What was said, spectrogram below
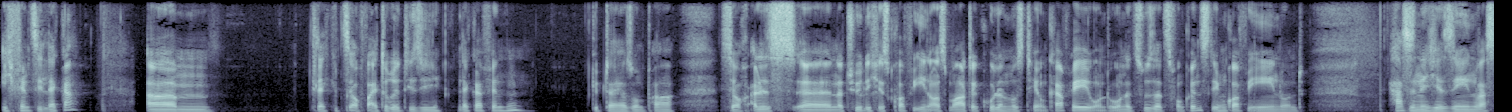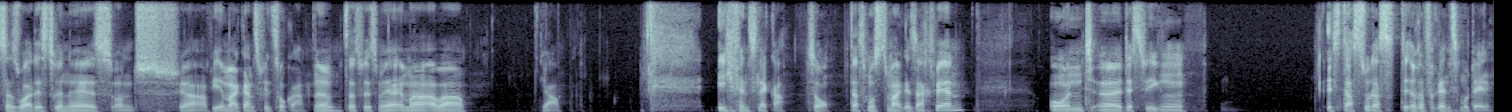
ich finde sie lecker. Ähm, vielleicht gibt es ja auch weitere, die sie lecker finden. Gibt da ja so ein paar, ist ja auch alles äh, natürliches Koffein aus Mate, Kohlennuss, Tee und Kaffee und ohne Zusatz von künstlichem Koffein und hasse nicht gesehen, was da so alles drin ist und ja, wie immer ganz viel Zucker. Ne? Das wissen wir ja immer, aber ja. Ich finde es lecker. So, das musste mal gesagt werden. Und äh, deswegen ist das so das Referenzmodell.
